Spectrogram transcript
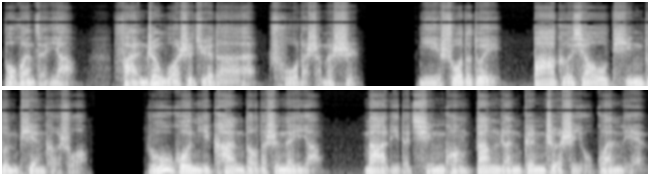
不管怎样，反正我是觉得出了什么事。”你说的对，巴格肖停顿片刻说：“如果你看到的是那样。”那里的情况当然跟这事有关联。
